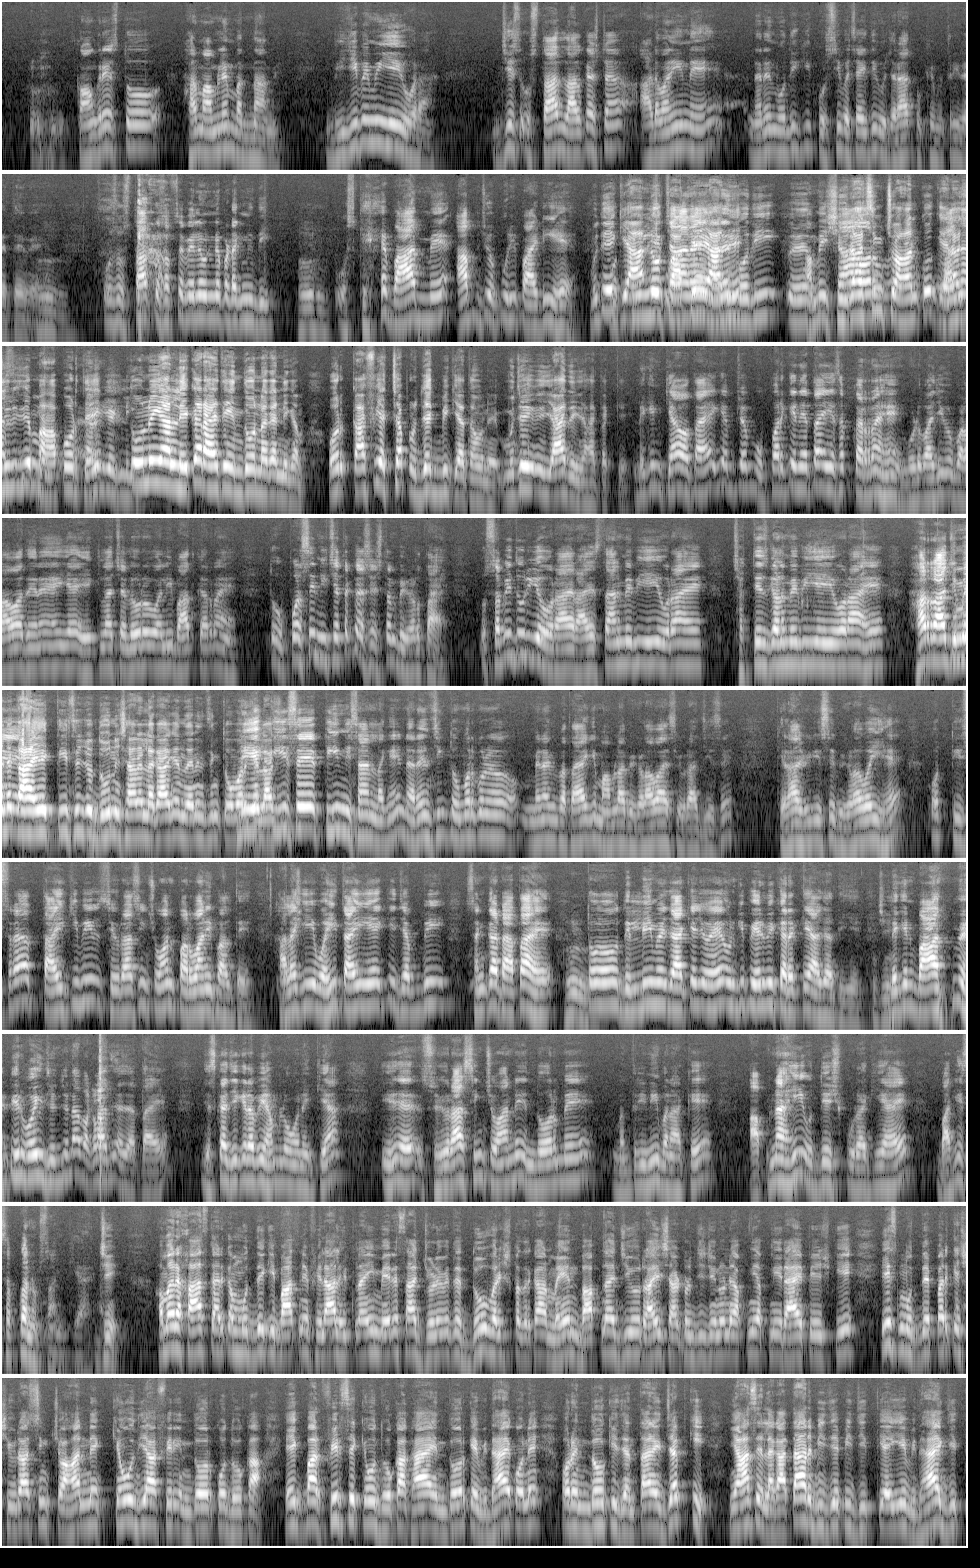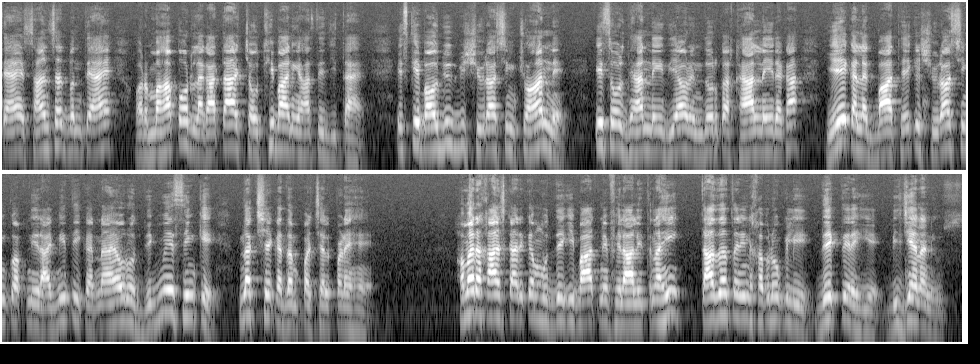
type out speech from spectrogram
कांग्रेस तो हर मामले में बदनाम है बीजेपी में यही हो रहा है जिस उस्ताद लालकृष्ण आडवाणी ने नरेंद्र मोदी की कुर्सी बचाई थी, गुजरात मुख्यमंत्री रहते हुए हम्म। उस उस्ताद को सबसे पहले उन्होंने पटकनी दी। हम्म। उसके बाद में अब जो पूरी पार्टी है मुझे एक याद लोग चला रहे नरेंद्र मोदी अमित शाह सिंह चौहान को जब महापौर थे तो उन्हें यहाँ लेकर आए थे इंदौर नगर निगम और काफ़ी अच्छा प्रोजेक्ट भी किया था उन्हें। मुझे याद है यहाँ तक के। लेकिन क्या होता है कि अब जब ऊपर के नेता ये सब कर रहे हैं गुड़बाजी को बढ़ावा दे रहे हैं या एकला चलोरो वाली बात कर रहे हैं तो ऊपर से नीचे तक का सिस्टम बिगड़ता है। तो सभी दूर ये हो रहा है राजस्थान में भी यही हो रहा है छत्तीसगढ़ में भी यही हो रहा है। हर राज्य में मैंने कहा एक तीर से जो दो निशाने लगाए गए नरेंद्र सिंह तोमर एक तीर से तीन निशान लगे। नरेंद्र सिंह तोमर को मैंने अभी बताया कि मामला बिगड़ा हुआ है शिवराज जी से कैलाश विजय से बिगड़ा हुआ ही है। और तीसरा ताई की भी शिवराज सिंह चौहान परवाह नहीं पालते हालाँकि ये वही ताई है कि जब भी संकट आता है हम्म। तो दिल्ली में जाके जो है उनकी पैर भी करके आ जाती है। लेकिन बाद में फिर वही झुंझुना पकड़ा दिया जाता है जिसका ज़िक्र अभी हम लोगों ने किया। शिवराज सिंह चौहान ने इंदौर में मंत्री नहीं बना के अपना ही उद्देश्य पूरा किया है, बाकी सबका नुकसान किया है। जी, हमारे खास कार्यक्रम मुद्दे की बात में फ़िलहाल इतना ही। मेरे साथ जुड़े हुए थे दो वरिष्ठ पत्रकार महेंद्र बापना जी और राजेश राठौर जी, जिन्होंने अपनी अपनी राय पेश की इस मुद्दे पर कि शिवराज सिंह चौहान ने क्यों दिया फिर इंदौर को धोखा? एक बार फिर से क्यों धोखा खाया इंदौर के विधायकों ने और इंदौर की जनता ने? जबकि यहाँ से लगातार बीजेपी जीतती आई है, विधायक जीतते आए, सांसद बनते आए और महापौर लगातार चौथी बार यहाँ से जीता है। इसके बावजूद भी शिवराज सिंह चौहान ने इस ओर ध्यान नहीं दिया और इंदौर का ख्याल नहीं रखा। यह एक अलग बात है कि शिवराज सिंह को अपनी राजनीति करना है और वो दिग्विजय सिंह के नक्शे कदम पर चल पड़े हैं। हमारे खास कार्यक्रम मुद्दे की बात में फ़िलहाल इतना ही। ताज़ा तरीन खबरों के लिए देखते रहिए डीजियाना न्यूज़।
